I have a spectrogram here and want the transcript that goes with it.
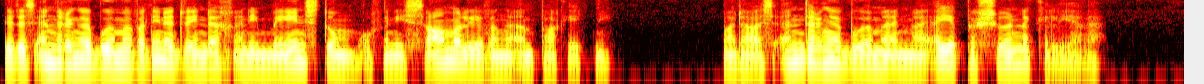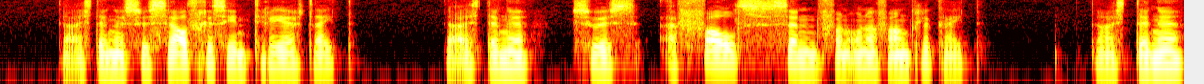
Dit is indringerbome wat nie noodwendig in die mensdom of in die samelewing 'n impak het nie. Maar daar is indringerbome in my eie persoonlike lewe. Daar is dinge so selfgesentreerdheid. Daar is dinge soos 'n vals sin van onafhanklikheid. Daar is dinge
